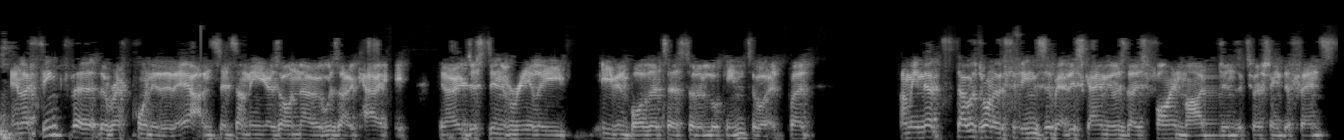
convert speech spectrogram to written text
And I think the, the ref pointed it out and said something. He goes, oh, no, it was okay. You know, just didn't really even bother to sort of look into it. But I mean, that's, that was one of the things about this game. There was those fine margins, especially in defence.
